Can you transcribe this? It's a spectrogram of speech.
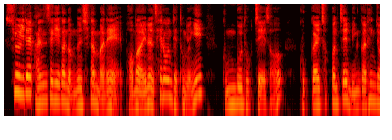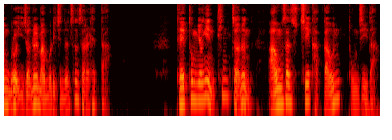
수요일에 반세기가 넘는 시간 만에 버마에는 새로운 대통령이 군부 독재에서 국가의 첫 번째 민간 행정부로 이전을 마무리 짓는 선서를 했다. 대통령인 틴쩌는 아웅산 수치 가까운 동지이다.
